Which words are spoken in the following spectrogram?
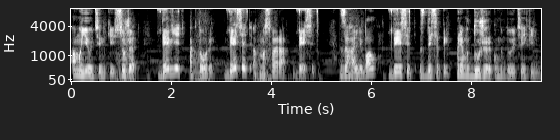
а мої оцінки сюжет 9 актори, 10 атмосфера 10. Загальний бал 10 з 10. Прямо дуже рекомендую цей фільм.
